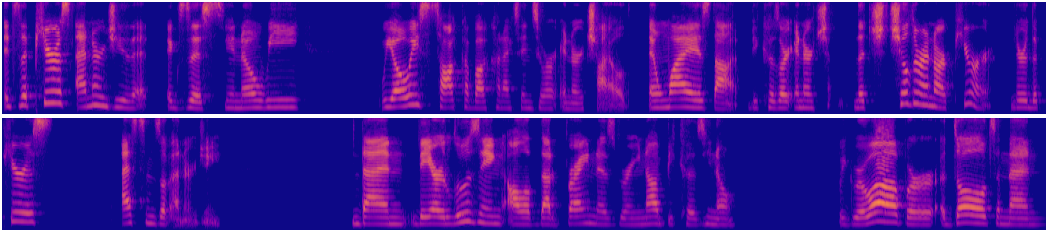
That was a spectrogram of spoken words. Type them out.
It's the purest energy that exists, you know, we we always talk about connecting to our inner child. And why is that? Because our inner ch- the ch- children are pure. They're the purest essence of energy. Then they are losing all of that brightness growing up because, you know, we grow up, we're adults, and then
